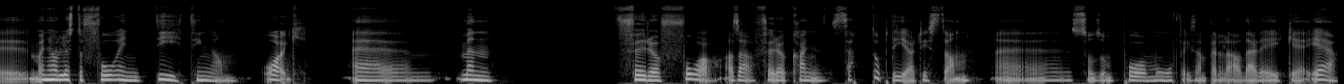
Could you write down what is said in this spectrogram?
eh, Man har lyst til å få inn de tingene òg. Eh, men for å få Altså for å kan sette opp de artistene, eh, sånn som på Mo, for eksempel, da, der det ikke er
